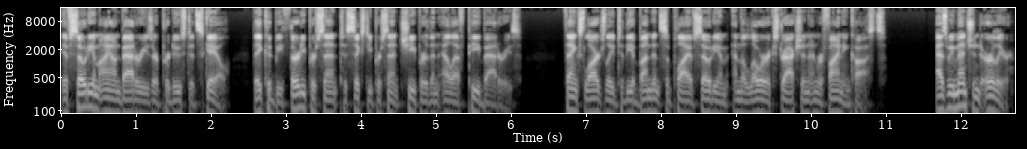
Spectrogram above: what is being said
if sodium-ion batteries are produced at scale, they could be 30% to 60% cheaper than LFP batteries, thanks largely to the abundant supply of sodium and the lower extraction and refining costs. As we mentioned earlier,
